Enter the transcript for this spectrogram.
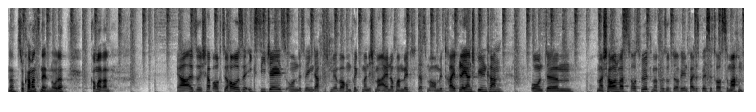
Ne? So kann man es nennen, oder? Komm mal ran. Ja, also ich habe auch zu Hause X DJs und deswegen dachte ich mir, warum bringt man nicht mal einen nochmal mit, dass man auch mit drei Playern spielen kann. Und ähm, mal schauen, was draus wird. Man versucht auf jeden Fall das Beste draus zu machen.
